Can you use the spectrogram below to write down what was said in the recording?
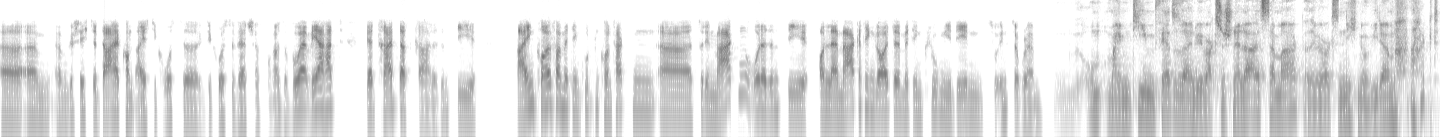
äh, ähm, ähm, Geschichte. Daher kommt eigentlich die größte, die größte Wertschöpfung. Also woher, wer hat, wer treibt das gerade? Sind die Einkäufer mit den guten Kontakten äh, zu den Marken oder sind es die Online-Marketing-Leute mit den klugen Ideen zu Instagram? Um meinem Team fair zu sein, wir wachsen schneller als der Markt. Also wir wachsen nicht nur wie der Markt.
